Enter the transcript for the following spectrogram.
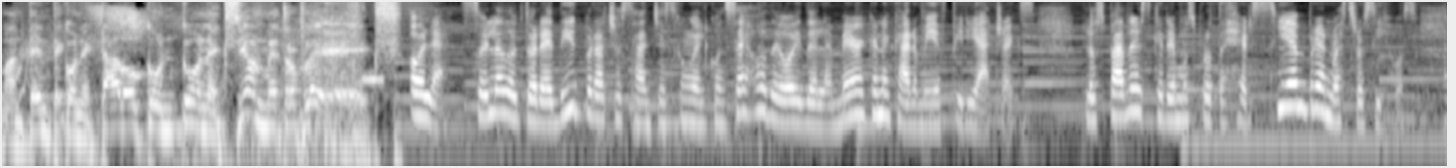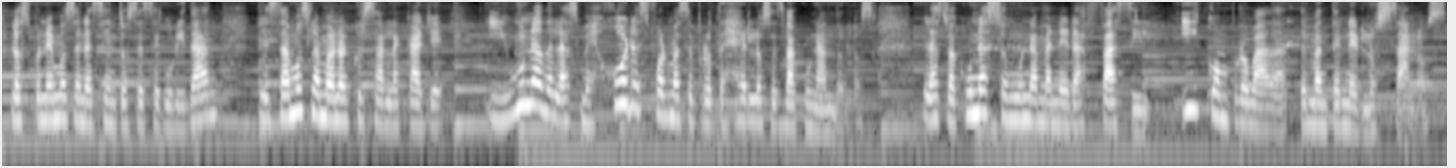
Mantente conectado con Conexión Metroplex. Hola, soy la doctora Edith Bracho Sánchez con el consejo de hoy de la American Academy of Pediatrics. Los padres queremos proteger siempre a nuestros hijos. Los ponemos en asientos de seguridad, les damos la mano al cruzar la calle y una de las mejores formas de protegerlos es vacunándolos. Las vacunas son una manera fácil y comprobada de mantenerlos sanos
